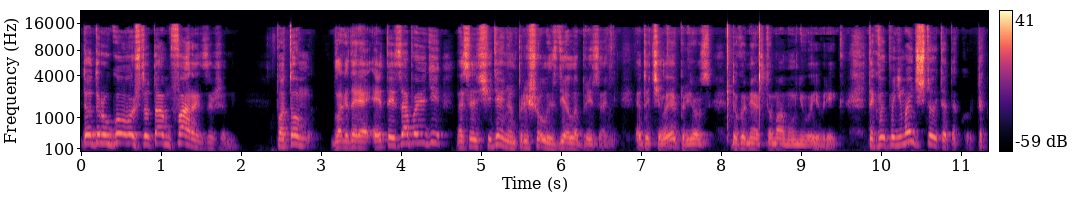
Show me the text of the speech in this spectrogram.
до другого, что там фары зажжены? Потом Благодаря этой заповеди на следующий день он пришел и сделал обрезание. Этот человек привез документ, что мама у него еврейка. Так вы понимаете, что это такое? Так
